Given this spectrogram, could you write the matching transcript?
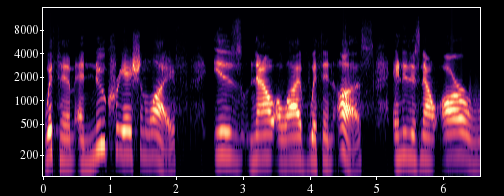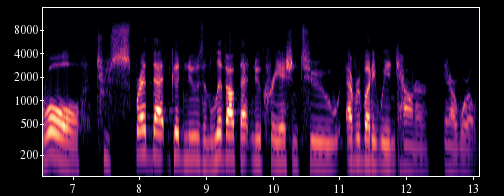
with Him, and new creation life is now alive within us. And it is now our role to spread that good news and live out that new creation to everybody we encounter in our world.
